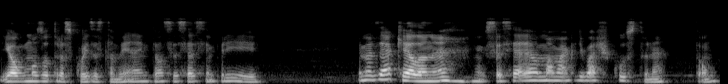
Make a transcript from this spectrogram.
e algumas outras coisas também, né? Então a CCE sempre. Mas é aquela, né? A CCE é uma marca de baixo custo, né? Então,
